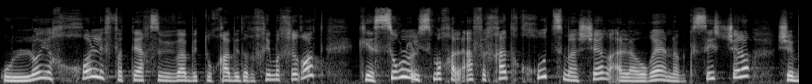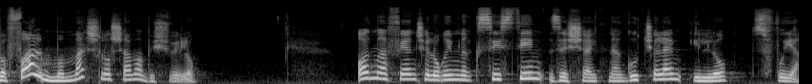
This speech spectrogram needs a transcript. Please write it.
הוא לא יכול לפתח סביבה בטוחה בדרכים אחרות, כי אסור לו לסמוך על אף אחד חוץ מאשר על ההורה הנרקסיסט שלו, שבפועל ממש לא שמה בשבילו. עוד מאפיין של הורים נרקסיסטים זה שההתנהגות שלהם היא לא צפויה.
